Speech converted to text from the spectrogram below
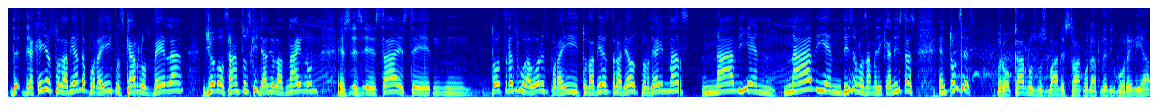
de, de aquellos todavía anda por ahí, pues Carlos Vela, Yodo Santos que ya dio las nylon, es- es- está este mm, dos, tres jugadores por ahí todavía extraviados, pero de ahí en más, nadie, nadie, dicen los americanistas. Entonces, pero Carlos Guzmán está con el Atlético Morelia,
